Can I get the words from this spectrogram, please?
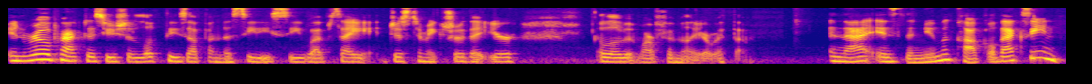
in real practice, you should look these up on the CDC website just to make sure that you're a little bit more familiar with them. And that is the pneumococcal vaccine.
